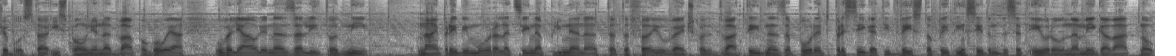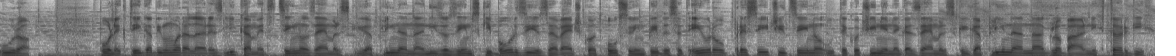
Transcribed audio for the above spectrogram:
če bosta izpolnjena dva pogoja, uveljavljena za leto dni. Najprej bi morala cena plina na TTF-ju več kot dva tedna zapored presegati 275 evrov na megavatno uro. Poleg tega bi morala razlika med ceno zemljskega plina na nizozemski borzi za več kot 58 evrov preseči ceno utekočinjenega zemljskega plina na globalnih trgih.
